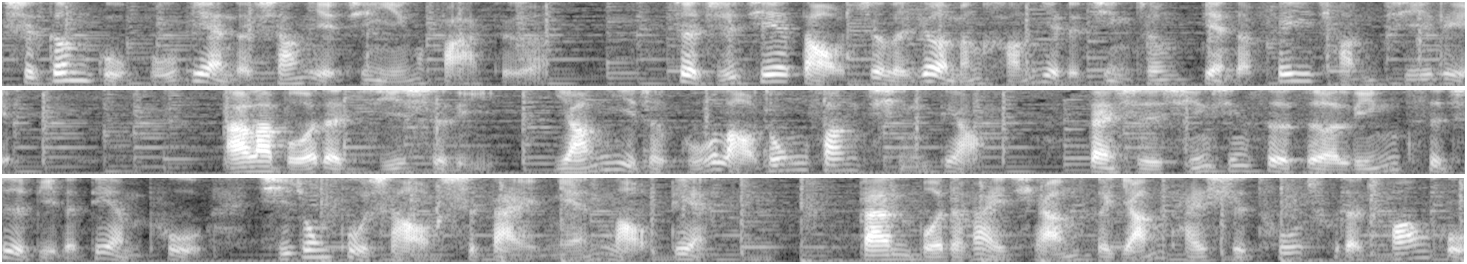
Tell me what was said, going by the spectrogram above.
是亘古不变的商业经营法则。这直接导致了热门行业的竞争变得非常激烈。阿拉伯的集市里洋溢着古老东方情调，但是形形色色、鳞次栉比的店铺，其中不少是百年老店。斑驳的外墙和阳台式突出的窗户，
